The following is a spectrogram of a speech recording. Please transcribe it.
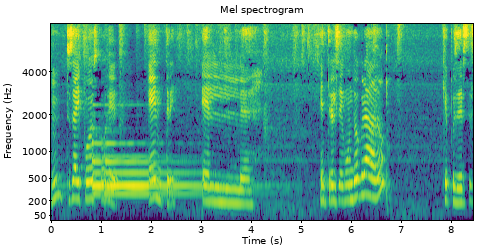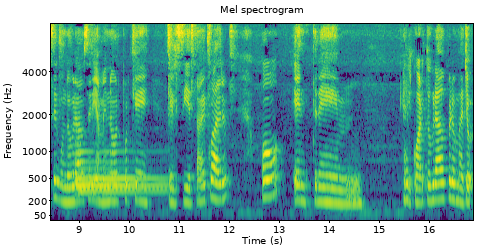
¿Mm? Entonces ahí puedo escoger entre el, entre el segundo grado, que pues este segundo grado sería menor porque el si está de cuadro, o entre mm, el cuarto grado pero mayor.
